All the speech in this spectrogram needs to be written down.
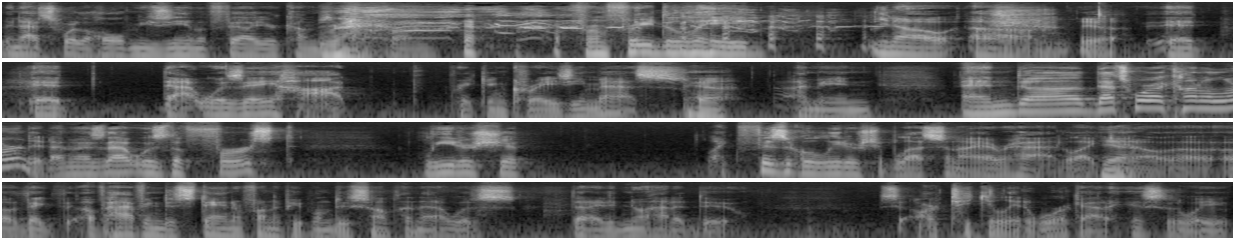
and that's where the whole museum of failure comes in from, from Freed to Lead. You know, um, Yeah. it it that was a hot, freaking crazy mess. Yeah. I mean, and uh, that's where I kind of learned it. I mean, that was the first leadership, like physical leadership lesson I ever had. Like Yeah. you know, uh, of, the, of having to stand in front of people and do something that was that I didn't know how to do. So articulate a workout, I guess is the way you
